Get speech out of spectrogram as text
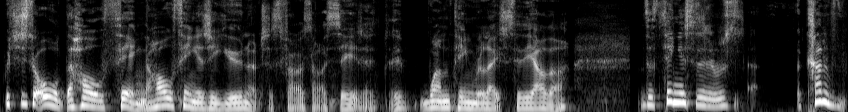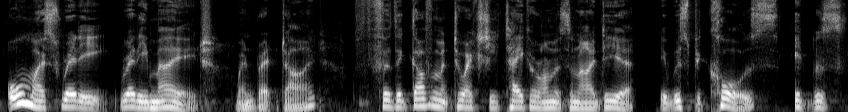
which is all the whole thing. The whole thing is a unit, as far as I see it. it, it one thing relates to the other. The thing is that it was kind of almost ready ready made when Brett died for the government to actually take her on as an idea, it was because it was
